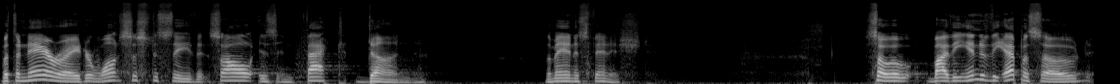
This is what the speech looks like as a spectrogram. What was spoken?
but the narrator wants us to see that Saul is in fact done. The man is finished. So by the end of the episode,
